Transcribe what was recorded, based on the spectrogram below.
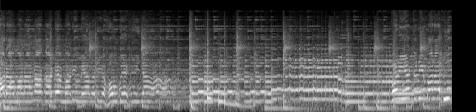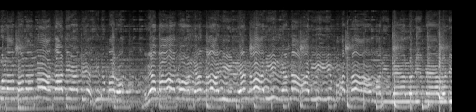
મારી હારા ના કાઢે મારી મેલડી હવ બેસી જા. પણ એક દી મારા દુબળા માણા ના કાઢે બેસીને મારો વ્યવહારો લેનારી લેનારી લેનારી માતા, મારી મેલડી મેલડી.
